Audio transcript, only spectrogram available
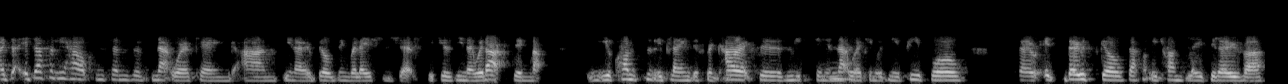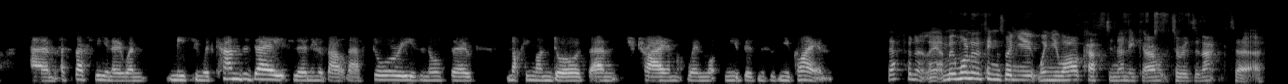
it definitely helps in terms of networking and you know building relationships because you know with acting that you're constantly playing different characters, meeting and mm-hmm. networking with new people. So it, those skills definitely translated over um, especially you know when meeting with candidates, learning about their stories, and also knocking on doors um, to try and win new business with new clients. Definitely. I mean, one of the things when you when you are casting any character as an actor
